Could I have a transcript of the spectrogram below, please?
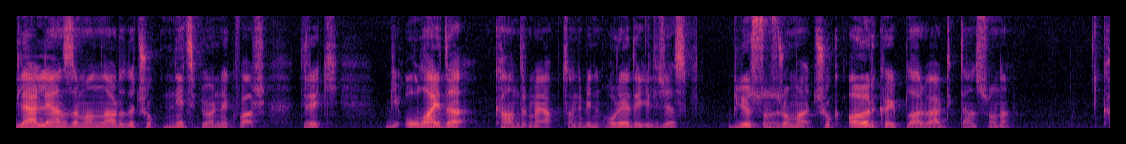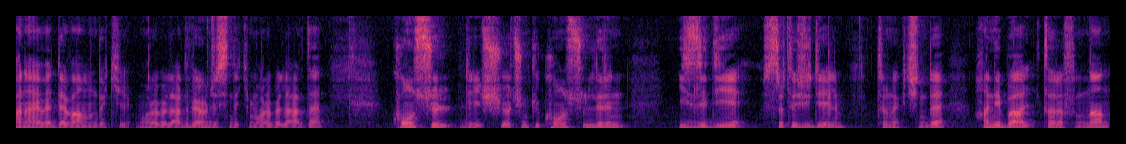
ilerleyen zamanlarda da çok net bir örnek var. Direkt bir olayda kandırma yaptı Hannibal'in. Oraya da geleceğiz. Biliyorsunuz Roma çok ağır kayıplar verdikten sonra Kanaya ve devamındaki muharebelerde ve öncesindeki muharebelerde konsül değişiyor. Çünkü konsüllerin izlediği strateji diyelim tırnak içinde Hannibal tarafından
